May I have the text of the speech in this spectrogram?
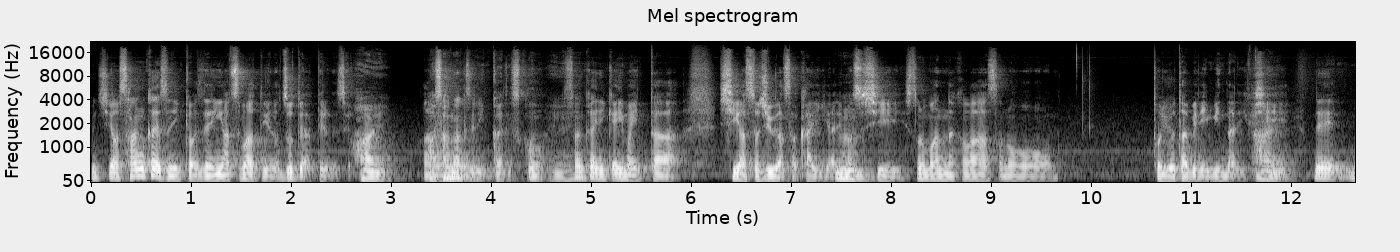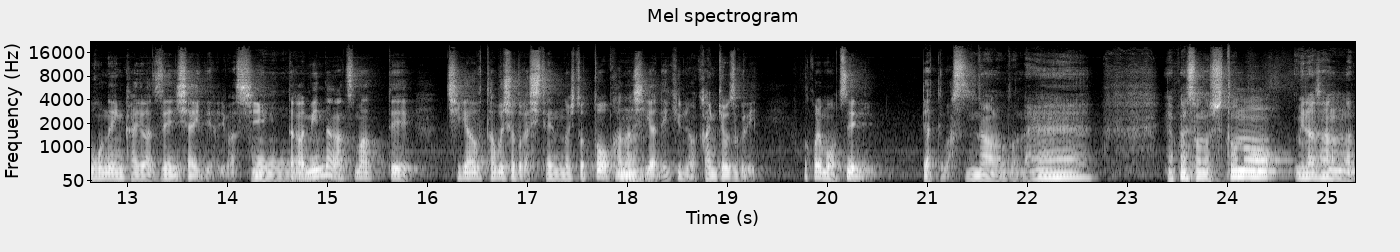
うちは3か月に1回は全員集まるっていうのをずっとやってるんですよ。はい、あ3か月に1回ですか、うん、3回に1回今言った4月と10月は会議ありますし、うん、その真ん中はその鳥を食べにみんなで行くし、はい、で忘年会は全社員でやりますしだからみんなが集まって違う他部署とか視点の人と話ができるような環境づくり、うん、これも常にやってます。なるほどね。やっぱりその人の皆さんが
